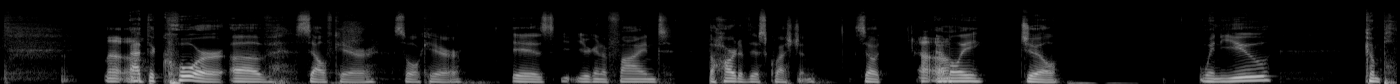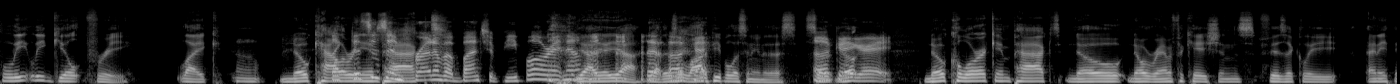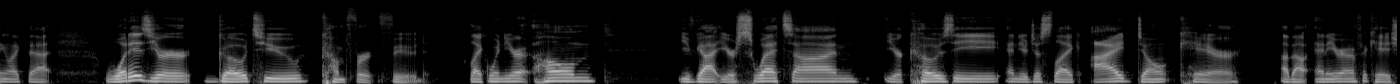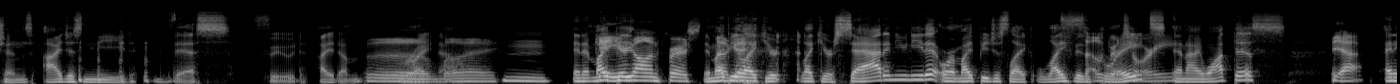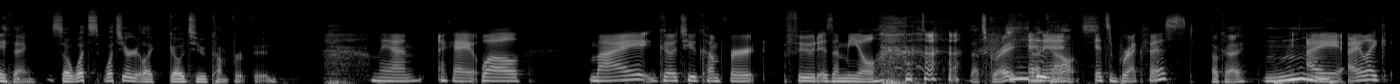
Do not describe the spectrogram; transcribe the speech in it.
Uh-oh. at the core of self care, soul care, is you're going to find the heart of this question. So Uh-oh. Emily, Jill, when you completely guilt free, like Oh. no Like calorie this is in front of a bunch of people right now. yeah, yeah, yeah, yeah. There's a lot of people listening to this. So okay, no, great. no caloric impact, no no ramifications physically, anything like that. What is your go-to comfort food? Like when you're at home, you've got your sweats on, you're cozy, and you're just like, I don't care about any ramifications. I just need this food item. Oh, right now. Boy. Hmm. And it Okay, might you're be going first. it might be like you're like you're sad and you need it, or it might be just like life is great and I want this. yeah. Anything. So what's what's your like go to comfort food? Man. Okay. Well, my go to comfort food is a meal. That's great. And That and it, counts. it's breakfast. okay. Mm. I, I like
